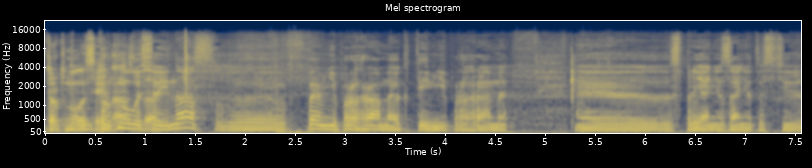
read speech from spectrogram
Торкнулося і нас, торкнулася і нас. Е, певні програми, активні програми е, сприяння зайнятості е,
